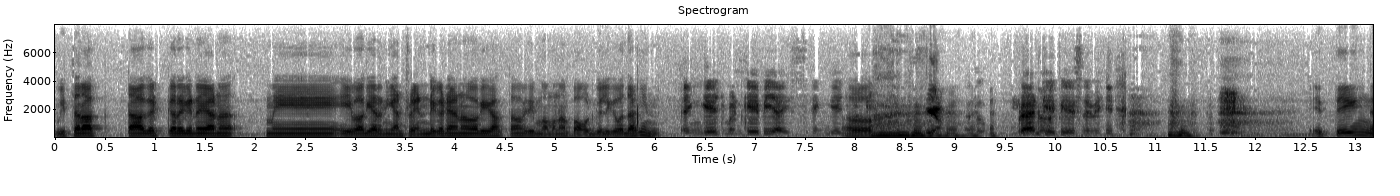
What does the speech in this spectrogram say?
විතරක් ටාගට් කරගෙන යන මේ ඒවා ගැන යන් ට්‍රෙන්ඩ් එකට යන වගේ ක්තම ති මන පෞද්ගලික දකින්න. එන්ගේජමෙන්ට් KPIs බ්‍රන්් KPIs නෙමේ ඉතිං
